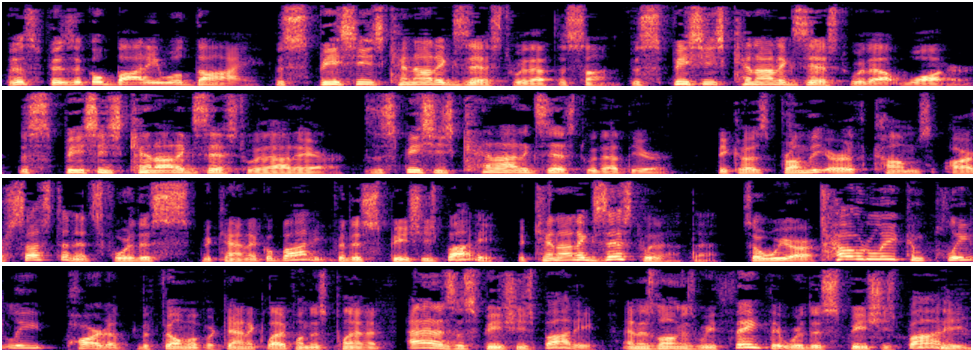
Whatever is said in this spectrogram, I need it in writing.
This physical body will die. The species cannot exist without the sun. The species cannot exist without water. The species cannot exist without air. The species cannot exist without the earth because from the earth comes our sustenance for this mechanical body, for this species body. It cannot exist without that. So we are totally, completely part of the film of organic life on this planet as a species body. And as long as we think that we're this species body,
